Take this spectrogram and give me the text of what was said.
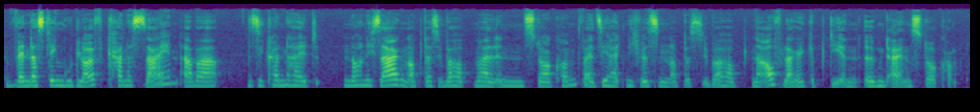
Wenn das Ding gut läuft, kann es sein, aber sie können halt noch nicht sagen, ob das überhaupt mal in den Store kommt, weil sie halt nicht wissen, ob es überhaupt eine Auflage gibt, die in irgendeinen Store kommt.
